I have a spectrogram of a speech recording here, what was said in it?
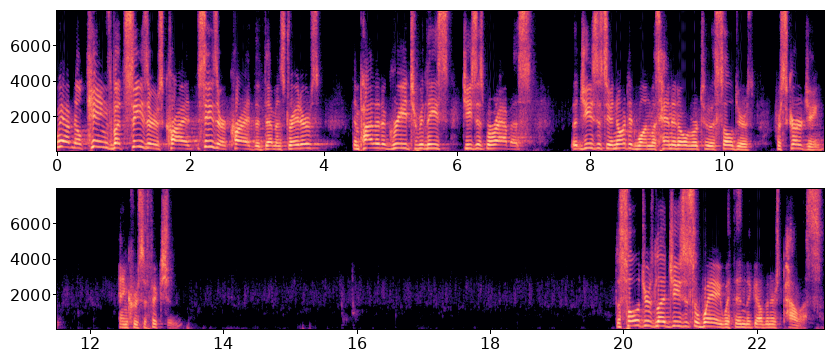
We have no kings but Caesar's cried Caesar cried the demonstrators. Then Pilate agreed to release Jesus Barabbas. But Jesus, the anointed one, was handed over to his soldiers for scourging and crucifixion. The soldiers led Jesus away within the governor's palace.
